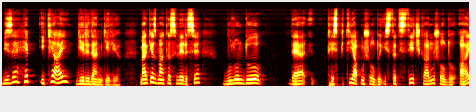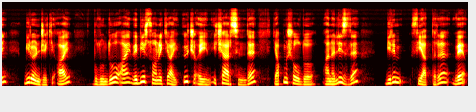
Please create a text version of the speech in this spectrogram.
bize hep 2 ay geriden geliyor. Merkez Bankası verisi bulunduğu değer tespiti yapmış olduğu istatistiği çıkarmış olduğu ay, bir önceki ay, bulunduğu ay ve bir sonraki ay 3 ayın içerisinde yapmış olduğu analizle birim fiyatları ve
